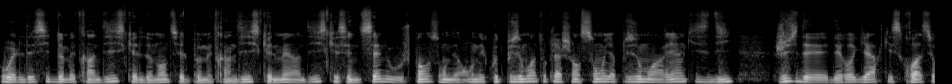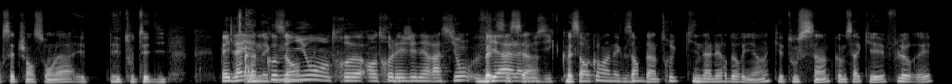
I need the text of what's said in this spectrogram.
où elle décide de mettre un disque, elle demande si elle peut mettre un disque, elle met un disque, et c'est une scène où je pense on, on écoute plus ou moins toute la chanson, il y a plus ou moins rien qui se dit, juste des, des regards qui se croisent sur cette chanson-là, et, et tout est dit. Mais là, il y a Un une exemple. communion entre, entre les générations Ben, via c'est la ça. musique. Mais c'est encore un exemple d'un truc qui n'a l'air de rien, qui est tout simple, comme ça, qui est effleuré.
